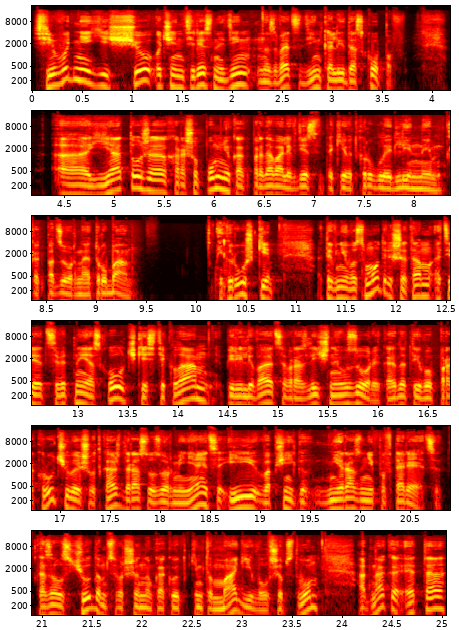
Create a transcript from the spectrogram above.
Сегодня еще очень интересный день, называется День калейдоскопов. Э, я тоже хорошо помню, как продавали в детстве такие вот круглые, длинные, как подзорная труба, игрушки, ты в него смотришь, и там эти цветные осколочки стекла переливаются в различные узоры. Когда ты его прокручиваешь, вот каждый раз узор меняется и вообще ни разу не повторяется. Казалось чудом, совершенно какой-то магией, волшебством. Однако это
